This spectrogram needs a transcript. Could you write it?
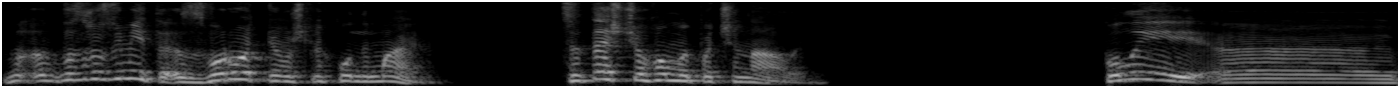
ви зрозумієте, зворотнього шляху немає. Це те, з чого ми починали. Коли е,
